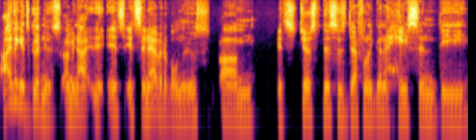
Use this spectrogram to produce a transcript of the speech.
i think it's good news. I mean I, it's it's inevitable news. Um, it's just this is definitely going to hasten the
